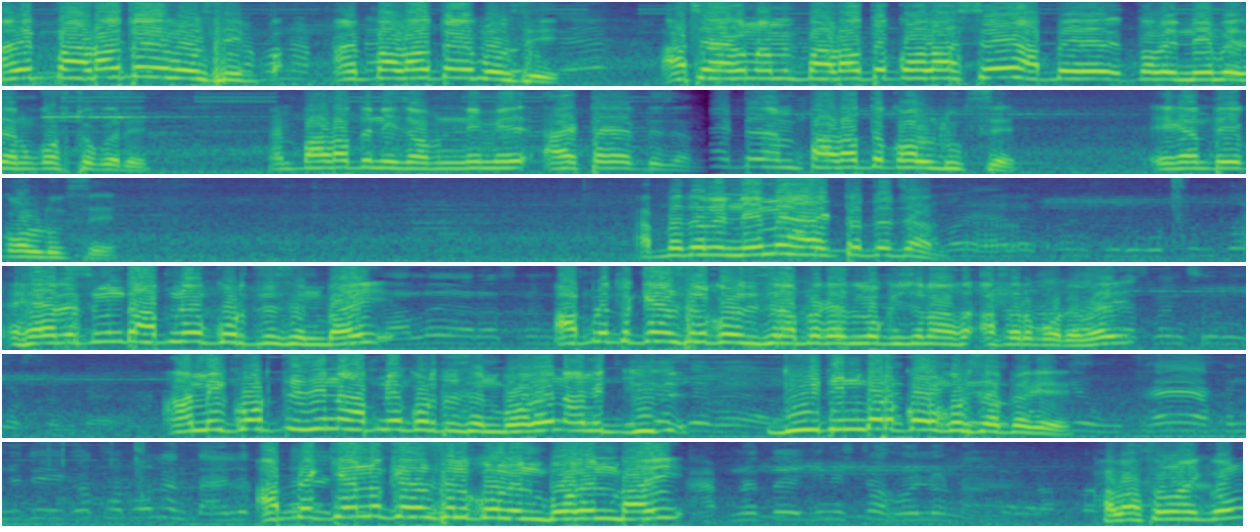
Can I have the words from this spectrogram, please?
আমি পাঠাও থেকে বলছি, আমি পাঠাও থেকে বলছি। আচ্ছা এখন আমি পাঠাওতে কল আসছে, আপনি তবে নেমে যান, কষ্ট করে। আমি পাঠাওতে নিয়ে যাব, নেমে আরেকটা গাড়িতে যান। একটা আমি পাঠাওতে কল ঢুকছে, এখান থেকে কল ঢুকছে। আপনি তাহলে নেমে আরেকটাতে যান। হ্যারাসমেন্ট তো আপনিও করতেছেন, ভাই। আপনি তো ক্যান্সেল করেছেন আপনার কাছে লোকেশন আসার পরে, ভাই। আমি করতেছি না, আপনি করতেছেন, বলেন। আমি দুই তিনবার কল করছি আপনাকে। এখন যদি আপনি কেন ক্যান্সেল করলেন? বলেন ভাই। আপনার তো এই জিনিসটা হইল না। হ্যালো আসসালামু আলাইকুম।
